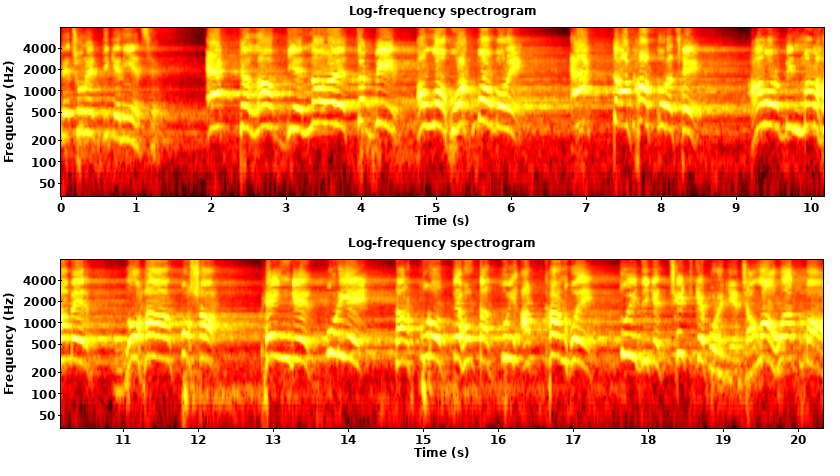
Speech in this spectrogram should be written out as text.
পেছনের দিকে নিয়েছে। একটা লাভ দিয়ে নারায় তকবীর আল্লাহ আকবর বলে, একটা আঘাত করেছে। আমর বিন মারহাবের লোহার পোশাক ভেঙ্গে পুড়িয়ে তার পুরো দেহটা দুই আটখান হয়ে দুই দিকে ছিটকে পড়ে গিয়েছে। আল্লাহ আকবর।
